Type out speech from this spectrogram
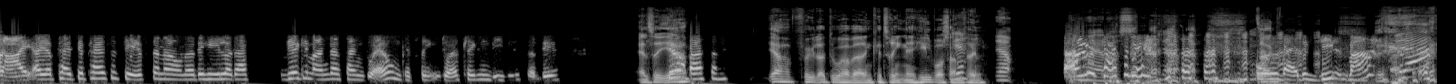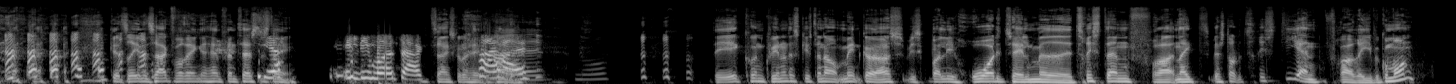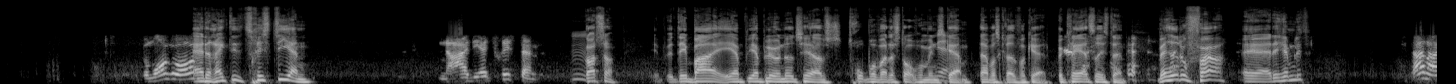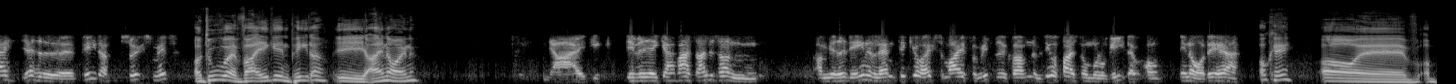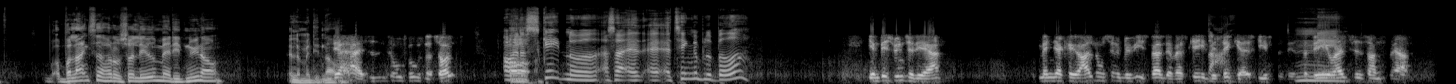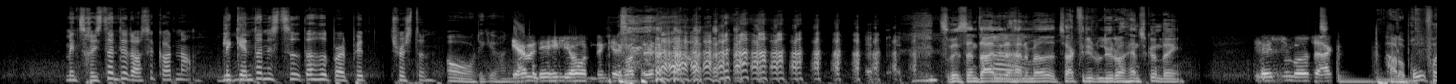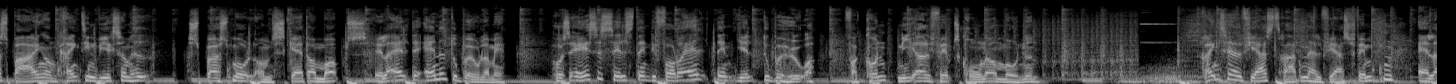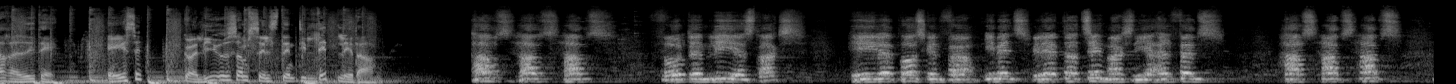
Nej, og jeg, det passer til efternavnet og det hele, og der er virkelig mange, der har sagt, du er jo en Katrine, du er slet ikke en Vivi, så det, Altså, det jeg, var bare sådan. jeg føler, at du har været en Katrine i hele vores samtale. Ja. Ej, jeg tak for det. Gud, hvad er det vildt, var? Katrine, tak for ringet. Ha' en fantastisk Ja. dag. I lige måde, tak. Tak skal du have. Hej, hej. Det er ikke kun kvinder, der skifter navn. Mænd gør også. Vi skal bare lige hurtigt tale med Tristan fra... Nej, hvad står der? Tristian fra Ribe. Godmorgen. Godmorgen, godmorgen. Er det rigtigt Tristian? Nej, det er Tristan. Mm. Godt så. Det er bare, jeg, jeg blev nødt til at tro på, hvad der står på min Ja. skærm. Der var skrevet forkert. Beklager, Tristan. Hvad hed du før? Øh, Er det hemmeligt? Nej, nej, jeg hed øh, Peter Sø Schmidt. Og du øh, var ikke en Peter i egne øjne? Nej, det, det ved jeg ikke. Jeg har faktisk aldrig sådan, om jeg hed det ene eller andet. Det gjorde ikke så meget for mit vedkommende, men det var faktisk nomologi, der kom ind over det her. Okay. Og, øh, og, og hvor lang tid har du så levet med dit nye navn? Eller med dit navn? Det har jeg siden 2012. Og er der Og- sket noget? Altså, er, er, er tingene blevet bedre? Jamen, det synes jeg, det er. Men jeg kan jo aldrig nogensinde bevise, hvad der var sket, hvis Nej. ikke jeg havde skiftet det. Så det er jo Nej. altid sådan svært. Men Tristan, det er da også et godt navn. Mm. Legendernes tid, der hed Brad Pitt Tristan. Åh, oh, det gør han. Jamen, det er helt i orden. Den kan jeg godt se. Tristan, dejligt at have dig med. Tak fordi du lytter. Ha' en skøn dag. Ja, lige måde, tak. Har du brug for sparring omkring din virksomhed? Spørgsmål om skat og moms, eller alt det andet, du bøvler med? Hos Ase Selvstændig får du alt den hjælp, du behøver, for kun 99 kroner om måneden. Ring til 70 13 70 15 allerede i dag. Ase gør livet som selvstændig lidt lettere. Haps, haps, haps. Få dem lige straks. Hele påsken før, imens billetter til max 99. Haps, haps, haps.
